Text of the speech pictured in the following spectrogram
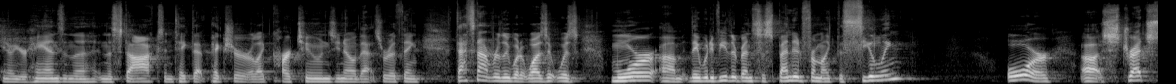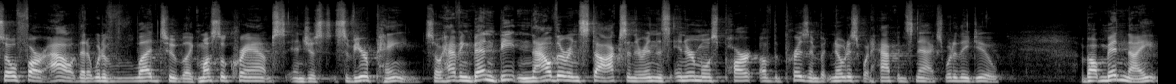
you know, your hands in the, in the stocks and take that picture or like cartoons, you know, that sort of thing. That's not really what it was. It was more, um, they would have either been suspended from like the ceiling or uh, stretched so far out that it would have led to like muscle cramps and just severe pain. So, having been beaten, now they're in stocks and they're in this innermost part of the prison. But notice what happens next. What do they do? About midnight,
